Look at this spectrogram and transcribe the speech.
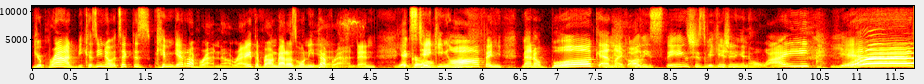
your brand because you know it's like this Kim Guerra brand now, right? The Brown Badass Bonita Yes. brand, and Yeah, it's girl. taking off. And man, a book and like all these things. She's vacationing in Hawaii. Yes.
